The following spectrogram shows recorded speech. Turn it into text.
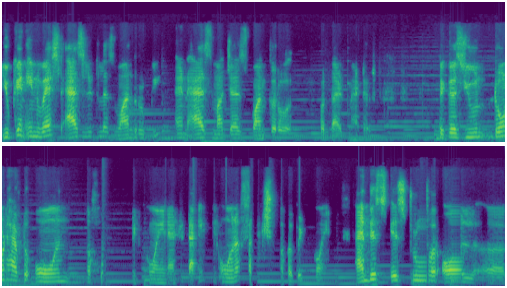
You can invest as little as 1 rupee and as much as 1 crore for that matter. Because you don't have to own a whole bitcoin at a time own a fraction of a bitcoin. And this is true for all uh,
